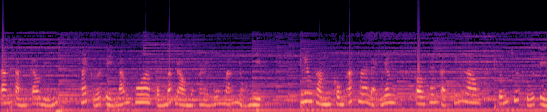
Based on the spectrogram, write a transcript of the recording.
tăng tầm cao điểm. Mấy cửa tiền đám hoa cũng bắt đầu một ngày buôn bán nhộn nhịp. Liêu thần cùng ác ma đại nhân Còn thêm cả tiếng long, Đứng trước cửa tiền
